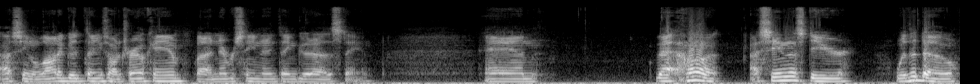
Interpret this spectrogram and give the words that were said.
I've seen a lot of good things on trail cam, but I never seen anything good out of the stand. And that hunt, I seen this deer with a doe,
